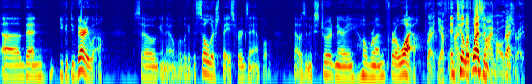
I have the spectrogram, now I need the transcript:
uh, then you could do very well. So, you know, we'll look at the solar space, for example. That was an extraordinary home run for a while. Right. You have to Until time, it wasn't. time all Right. these right.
